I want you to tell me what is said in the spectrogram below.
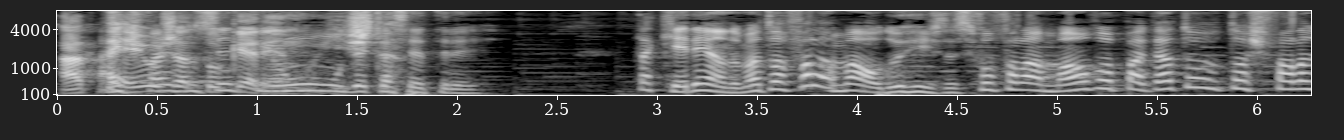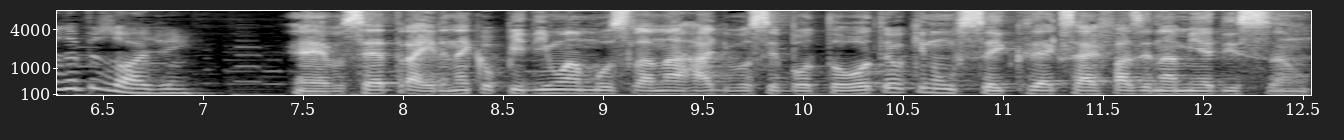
Até Aí a gente eu já tô 101 querendo o Richter. DKC3. Tá querendo? Mas tu vai falar mal do Richter. Se for falar mal, eu vou apagar tu- tuas falas do episódio, hein? É, você é traíra, né? Que eu pedi uma música lá na rádio e você botou outra, eu que não sei o que é que você vai fazer na minha edição.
